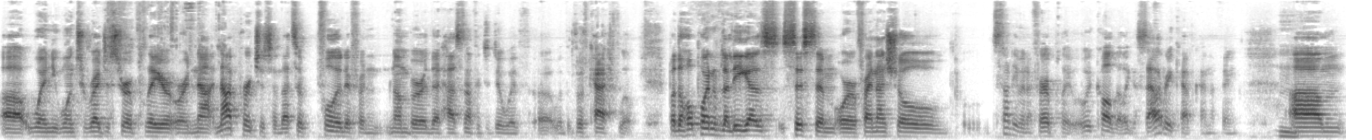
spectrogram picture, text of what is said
uh, when you want to register a player or not, not purchase him. That's a fully different number that has nothing to do with, uh, with, with cash flow. But the whole point of La Liga's system or financial, it's not even a fair play. What we call it, like a salary cap kind of thing, mm. um,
